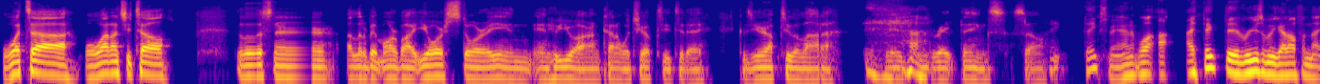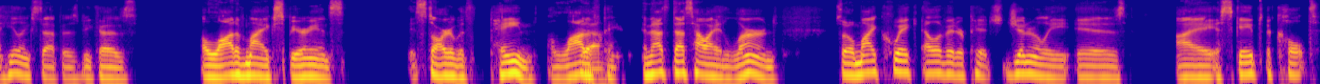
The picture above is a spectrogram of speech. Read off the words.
what, uh, well, why don't you tell the listener a little bit more about your story and, and who you are and kind of what you're up to today? Because you're up to a lot of and great things. So, Thanks, man. Well, I, I think the reason we got off on that healing step is because a lot of my experience it started with pain, a lot Yeah. of pain, and that's that's how I learned. So my quick elevator pitch generally is I escaped a cult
